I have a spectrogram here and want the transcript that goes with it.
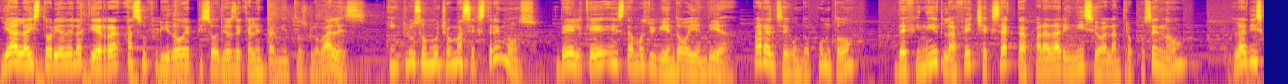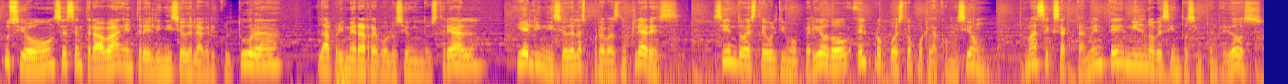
ya la historia de la Tierra ha sufrido episodios de calentamientos globales, incluso mucho más extremos del que estamos viviendo hoy en día. Para el segundo punto, definir la fecha exacta para dar inicio al Antropoceno la discusión se centraba entre el inicio de la agricultura, la primera revolución industrial y el inicio de las pruebas nucleares, siendo este último periodo el propuesto por la Comisión, más exactamente 1952,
